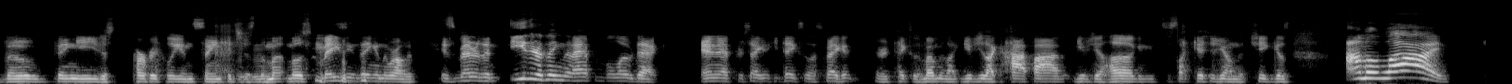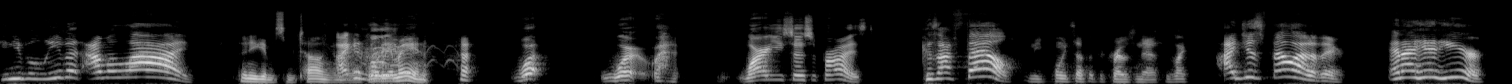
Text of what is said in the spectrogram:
Vogue thingy, just perfectly in sync. It's just the mm-hmm. mo- most amazing thing in the world. It's better than either thing that happened below deck. And after a second, he takes a second, or takes a moment, like gives you like a high five, gives you a hug, and he just like kisses you on the cheek, goes, "I'm alive! Can you believe it? I'm alive!" Then you give him some tongue. I like, can What do you believe it. mean? What? Where? Why are you so surprised? Cause I fell. And he points up at the crow's nest. He's like, I just fell out of there. And I hit here.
